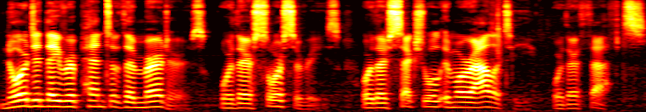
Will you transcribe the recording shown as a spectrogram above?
Nor did they repent of their murders, or their sorceries, or their sexual immorality, or their thefts.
